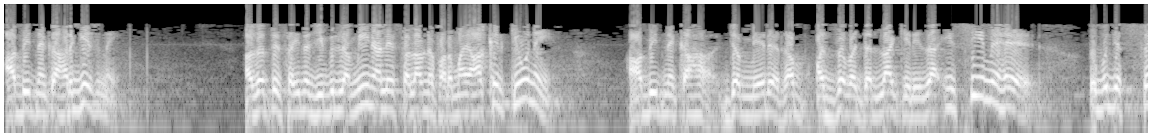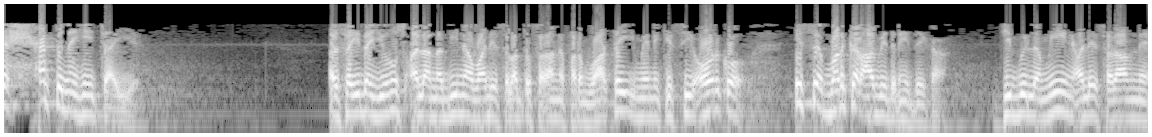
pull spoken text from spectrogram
عابد نے کہا ہرگز نہیں۔ حضرت سیدنا جیب الامین علیہ السلام نے فرمایا، آخر کیوں نہیں؟ عابد نے کہا، جب میرے رب عز و جلہ کی رضا اسی میں ہے، تو مجھے صحت نہیں چاہیے۔ سعید یونس اللہ نبینہ والی صلاح السلام نے فرم واقعی میں نے کسی اور کو اس سے بڑھ کر عابد نہیں دیکھا۔ جیب الامین علیہ السلام نے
